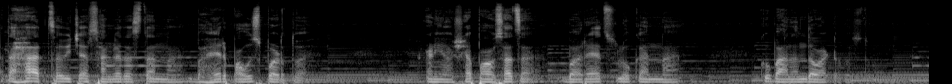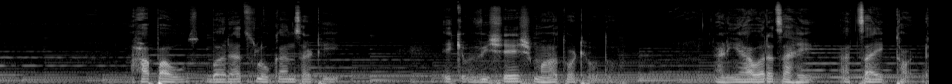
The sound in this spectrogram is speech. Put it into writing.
आता हा आजचा विचार सांगत असताना बाहेर पाऊस पडतोय. आणि अशा पावसाचा बऱ्याच लोकांना खूप आनंद वाटत असतो. हा पाऊस बऱ्याच लोकांसाठी एक विशेष महत्त्व ठेवतो. आणि यावरच आहे आजचा एक थॉट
